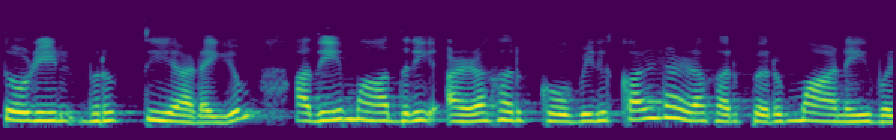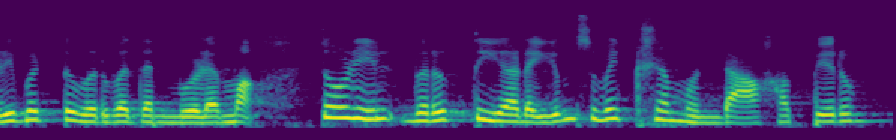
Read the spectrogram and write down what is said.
தொழில் விருத்தி அடையும். அதே மாதிரி அழகர் கோவில் கள்ளழகர் பெருமானை வழிபட்டு வருவதன் மூலமாக தொழில் விருத்தி அடையும். சுபிக்ஷம் உண்டாக பெறும்.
